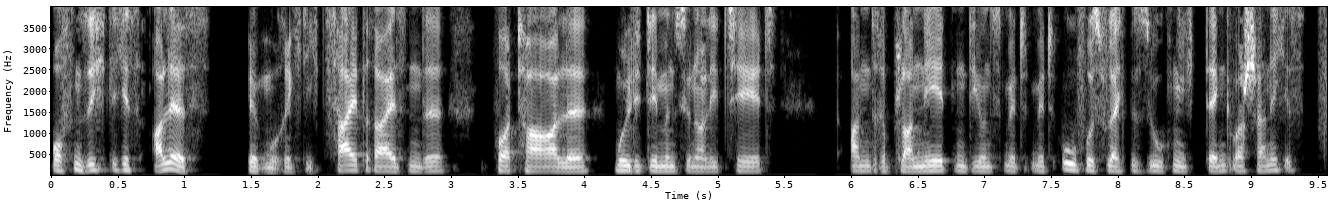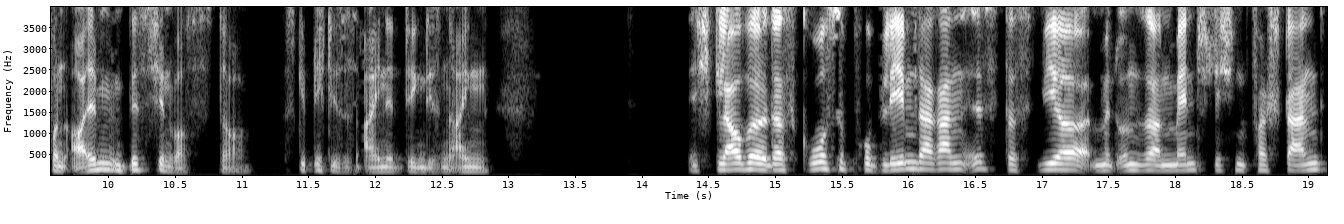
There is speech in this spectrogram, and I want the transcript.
offensichtlich ist alles irgendwo richtig. Zeitreisende, Portale, Multidimensionalität, andere Planeten, die uns mit, mit UFOs vielleicht besuchen. Ich denke, wahrscheinlich ist von allem ein bisschen was da. Es gibt nicht dieses eine Ding, diesen einen. Ich glaube, das große Problem daran ist, dass wir mit unserem menschlichen Verstand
